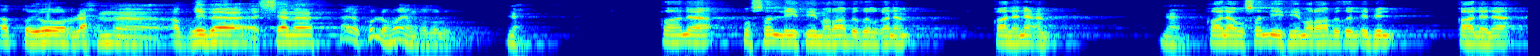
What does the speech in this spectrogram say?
الطيور لحم الظبا السمك هذا كله ما ينقض الوضوء. نعم. قال أصلي في مرابض الغنم. قال نعم. نعم. قال أصلي في مرابض الإبل. قال لا.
